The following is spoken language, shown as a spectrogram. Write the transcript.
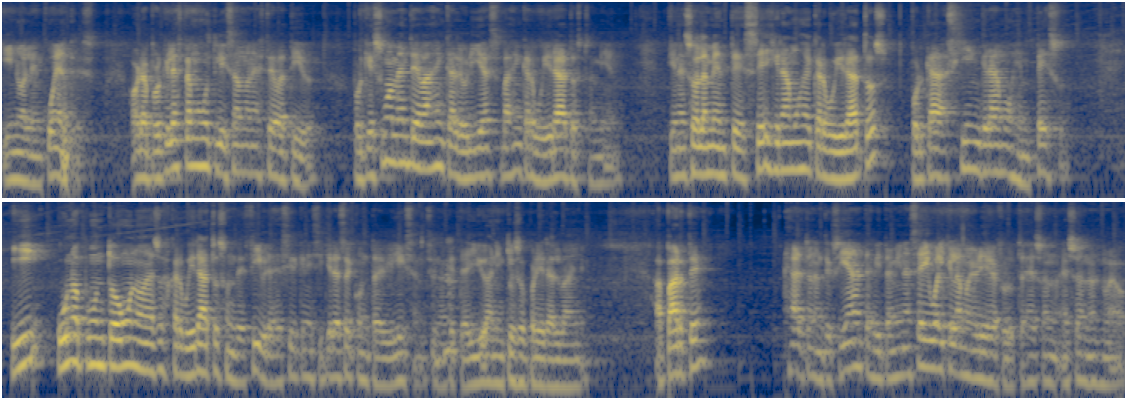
y no la encuentres. Ahora, ¿por qué la estamos utilizando en este batido? Porque es sumamente baja en calorías, baja en carbohidratos también. Tiene solamente 6 gramos de carbohidratos por cada 100 gramos en peso. Y 1.1 de esos carbohidratos son de fibra, es decir, que ni siquiera se contabilizan, sino que te ayudan incluso para ir al baño. Aparte, es alto en antioxidantes, vitamina C, igual que la mayoría de frutas, eso, no- eso no es nuevo.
